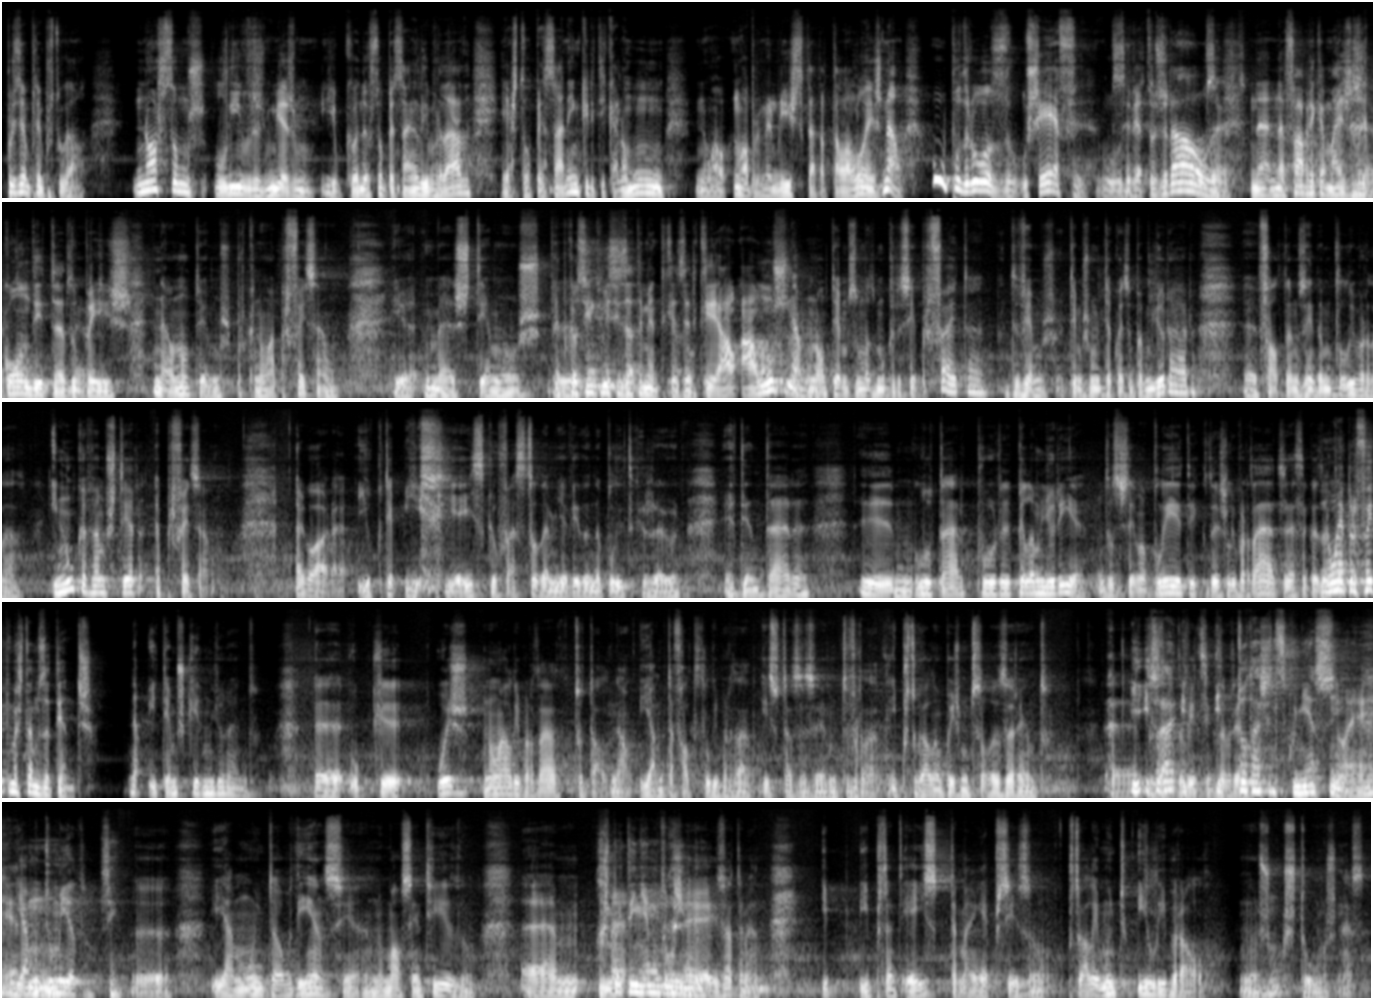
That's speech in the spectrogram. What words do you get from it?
por exemplo, em Portugal. Nós somos livres mesmo, e quando eu estou a pensar em liberdade, é estou a pensar em criticar um, não é, não é o Primeiro-Ministro que está, está, lá longe, não. O poderoso, o chefe, o diretor-geral, na, na, fábrica mais certo. recôndita do certo. país. Não, não temos, porque não há perfeição. Mas temos. É porque eu sinto isso exatamente, quer dizer que há, há uns. Não, não temos uma democracia perfeita, devemos, temos muita coisa para melhorar, eh, falta-nos ainda muita liberdade. E nunca vamos ter a perfeição. Agora, e, o que tem, e é isso que eu faço toda a minha vida na política já agora, é tentar eh, lutar por, pela melhoria do sistema político, das liberdades, essa coisa. Não toda. é perfeito, mas estamos atentos. Não, e temos que ir melhorando. Uh, o que hoje não há liberdade total, não, e há muita falta de liberdade, isso estás a dizer é muito verdade. E Portugal é um país muito salazarento. Uh, e, toda, e, e, toda, a gente se conhece, Sim. não é? é e há muito medo. Sim. Uh, e há muita obediência, no mau sentido. Um, Respeitinho mas, é muito lindo. É, exatamente. E, e, portanto, é isso que também é preciso. Portugal é muito iliberal nos uhum. costumes. Nessa.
